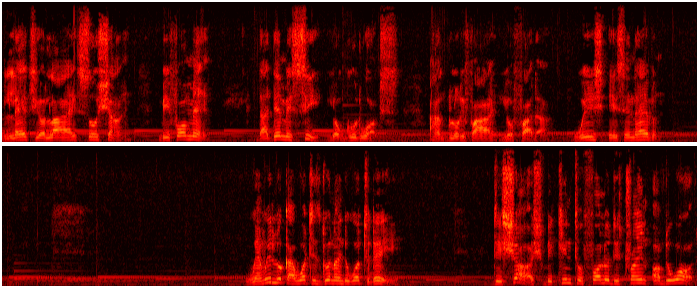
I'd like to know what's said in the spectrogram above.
Let your light so shine before men that they may see your good works and glorify your Father which is in heaven. when we look at what is going on in the world today, the church begin to follow the trend of the world.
